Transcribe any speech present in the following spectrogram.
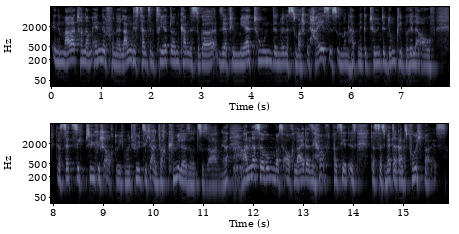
In einem Marathon am Ende von einer Langdistanz im Triathlon kann das sogar sehr viel mehr tun, denn wenn es zum Beispiel heiß ist und man hat eine getönte dunkle Brille auf, das setzt sich psychisch auch durch. Man fühlt sich einfach kühler sozusagen. Ja. Andersherum, was auch leider sehr oft passiert ist, dass das Wetter ganz furchtbar ist.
